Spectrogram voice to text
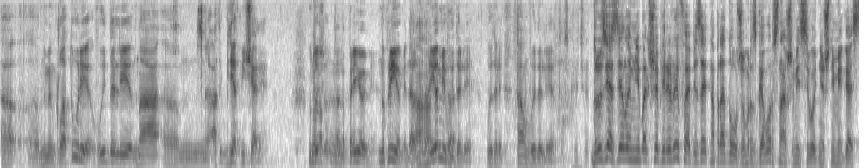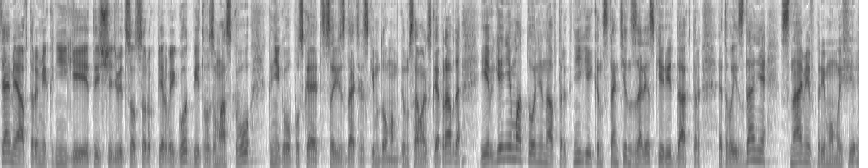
Номенклатуре выдали на... Где отмечали? Ну, ну, то на, есть, на, на приеме. На приеме, да. Ага, на приеме да. выдали, выдали. Там выдали, так сказать. Друзья, сделаем небольшой перерыв и обязательно продолжим разговор с нашими сегодняшними гостями, авторами книги «1941 год. Битва за Москву». Книга выпускается издательским домом «Комсомольская правда». И Евгений Матонин, автор книги, и Константин Залеский, редактор этого издания, с нами в прямом эфире.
